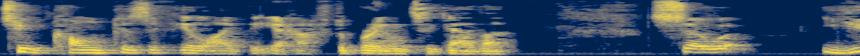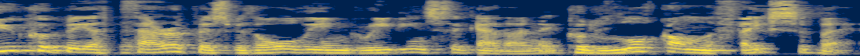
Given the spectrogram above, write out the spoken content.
two conkers, if you like, that you have to bring together. So you could be a therapist with all the ingredients together and it could look on the face of it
